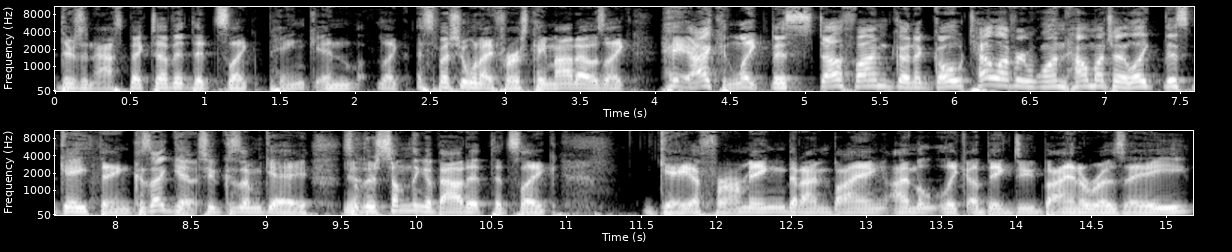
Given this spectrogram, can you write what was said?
there's an aspect of it that's like pink and like especially when I first came out I was like hey I can like this stuff I'm gonna go tell everyone how much I like this gay thing because I get Yeah. to because I'm gay so there's something about it that's like gay affirming that I'm buying I'm a, like a big dude buying a rosé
